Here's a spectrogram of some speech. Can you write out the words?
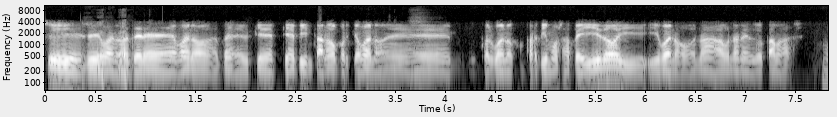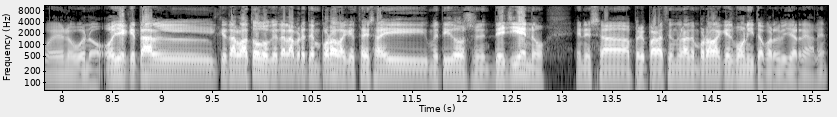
Sí, sí, bueno, tiene, bueno, tiene, tiene pinta, ¿no? Porque, bueno, eh, pues bueno, compartimos apellido y, y bueno, una, una, anécdota más. Bueno, bueno. Oye, ¿qué tal, ¿qué tal va todo? ¿Qué tal la pretemporada? Que estáis ahí metidos de lleno en esa preparación de una temporada que es bonita para el Villarreal, ¿eh?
